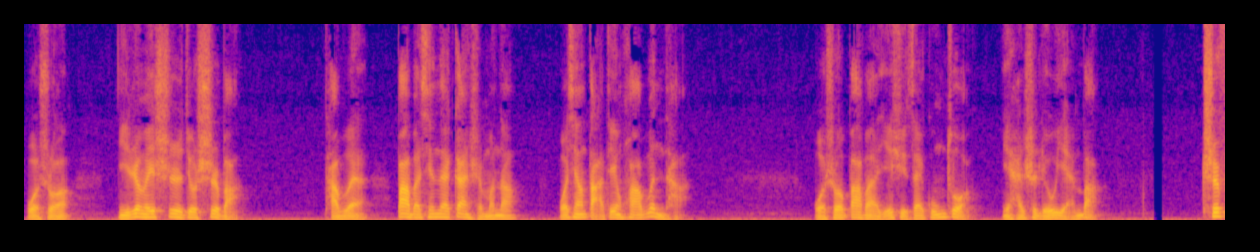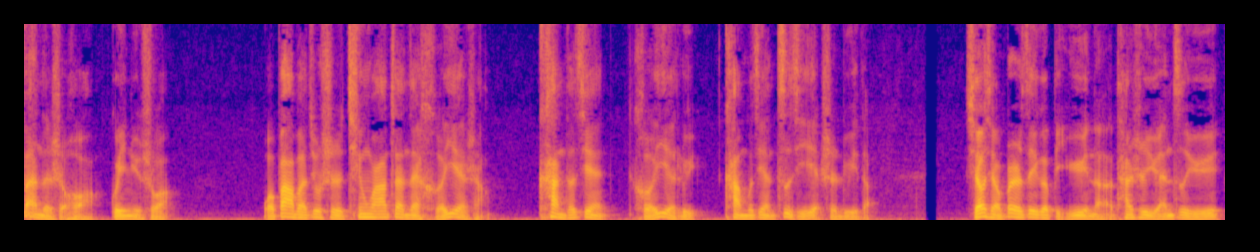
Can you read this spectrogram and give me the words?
我说。你认为是就是吧？他问爸爸现在干什么呢？我想打电话问他。我说爸爸也许在工作，你还是留言吧。吃饭的时候啊，闺女说：“我爸爸就是青蛙站在荷叶上，看得见荷叶绿，看不见自己也是绿的。”小小贝儿这个比喻呢，它是源自于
